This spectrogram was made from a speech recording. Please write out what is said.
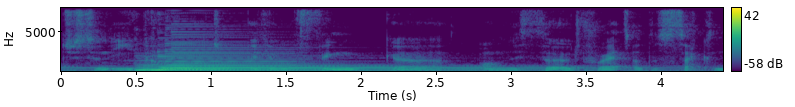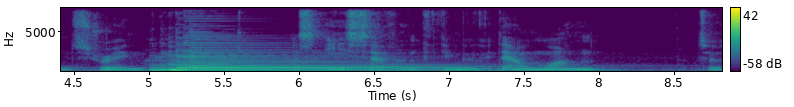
just an E chord with your finger the third fret of the second string. That's E seventh. If you move it down one to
